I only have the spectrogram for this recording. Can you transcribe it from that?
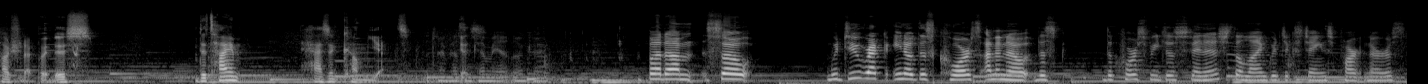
how should I put this? The time hasn't come yet. The time hasn't Yes. come yet. Okay. But um, so would you rec? You know, this course. I don't know this The course we just finished, the language exchange partners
